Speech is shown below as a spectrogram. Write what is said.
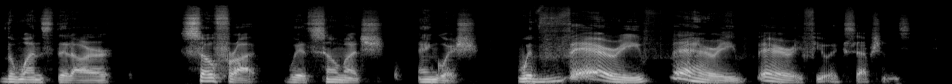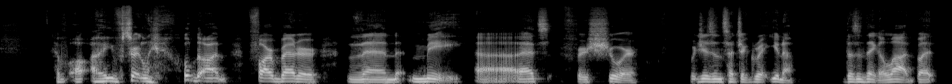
the ones that are so fraught with so much anguish, with very, very, very few exceptions. Have you've certainly held on far better than me. Uh, that's for sure. Which isn't such a great, you know, doesn't take a lot, but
